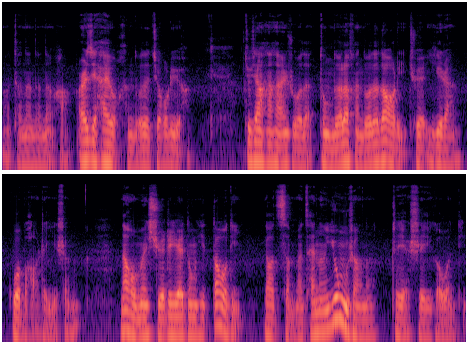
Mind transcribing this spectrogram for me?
啊，等等等等哈，而且还有很多的焦虑哈。就像韩寒说的，懂得了很多的道理，却依然过不好这一生。那我们学这些东西到底要怎么才能用上呢？这也是一个问题。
